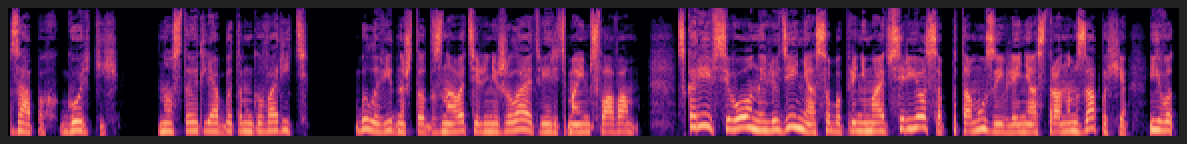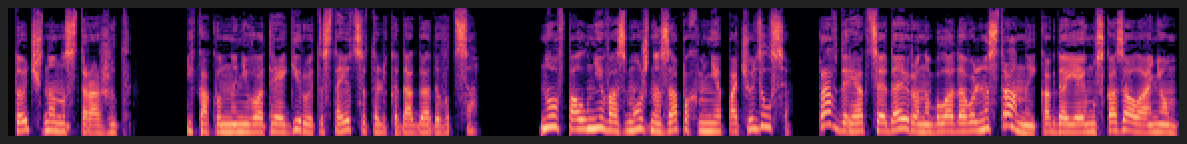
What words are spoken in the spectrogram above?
Запах, горький. Но стоит ли об этом говорить? Было видно, что дознаватель не желает верить моим словам. Скорее всего, он и людей не особо принимает всерьез, а потому заявление о странном запахе его точно насторожит. И как он на него отреагирует, остается только догадываться. Но вполне возможно, запах мне почудился. Правда, реакция Дайрона была довольно странной, когда я ему сказала о нем.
